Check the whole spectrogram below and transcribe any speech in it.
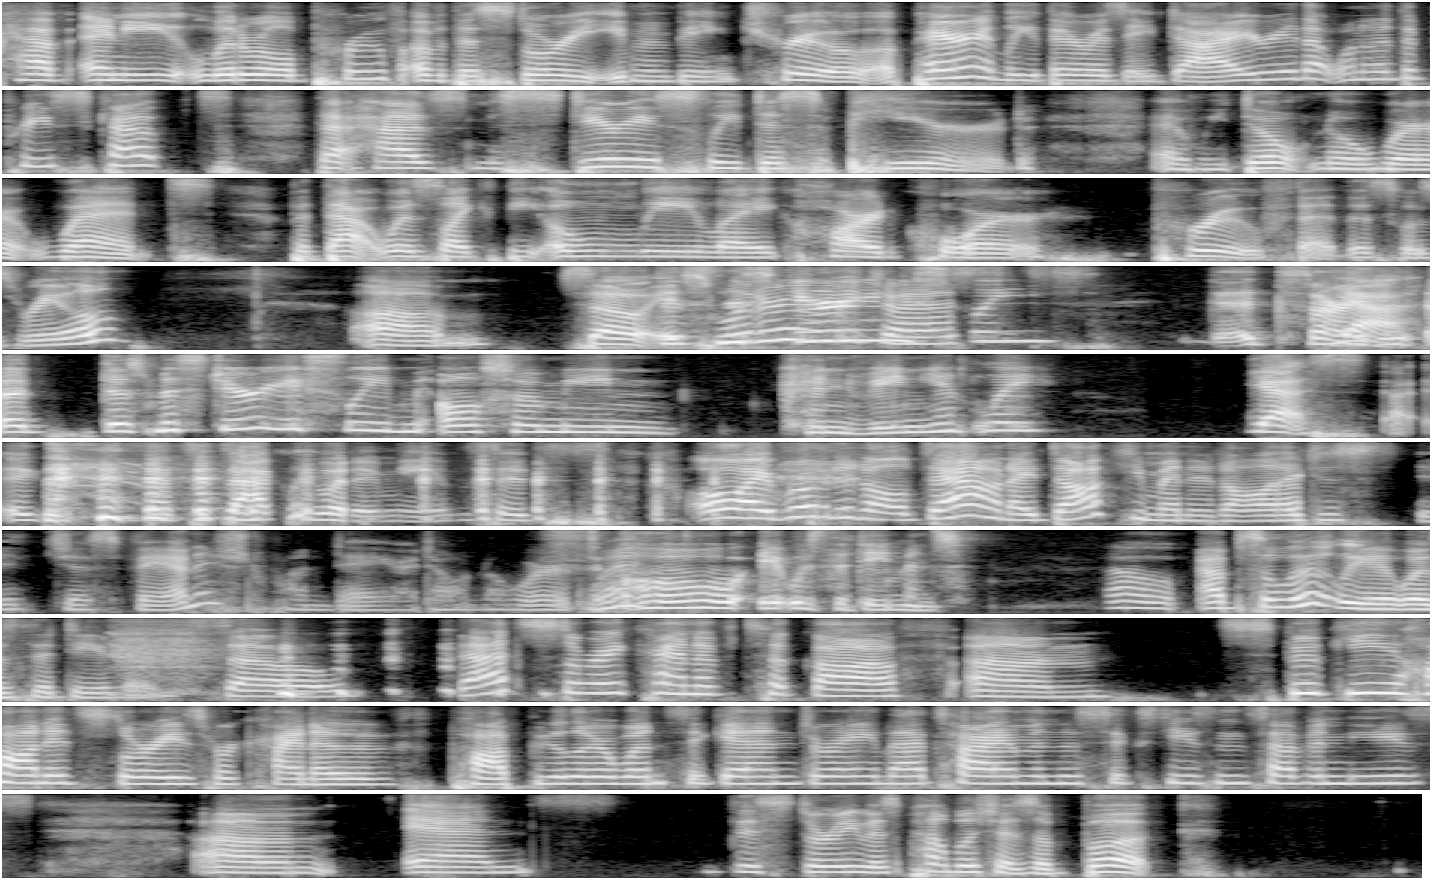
have any literal proof of the story even being true. Apparently, there was a diary that one of the priests kept that has mysteriously disappeared, and we don't know where it went. But that was like the only like hardcore proof that this was real. Um, so Does it's literally mysteriously- just Uh, sorry, Yeah. uh, does mysteriously also mean conveniently? yes, uh, it- that's exactly what it means. It's oh, I wrote it all down. I documented it all. I just it just vanished one day. I don't know where it went. Oh, it was the demons. Oh, absolutely, it was the demons. So that story kind of took off. Um, spooky haunted stories were kind of popular once again during that time in the 60s and 70s. Um, and this story was published as a book,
